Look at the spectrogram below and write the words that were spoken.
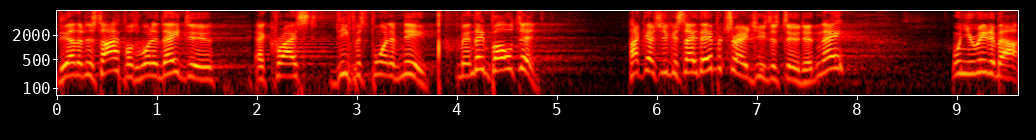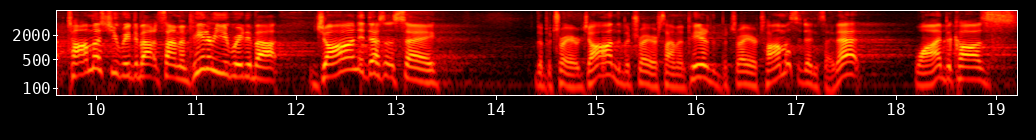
The other disciples, what did they do at Christ's deepest point of need? Man, they bolted. I guess you could say they betrayed Jesus too, didn't they? When you read about Thomas, you read about Simon Peter, you read about John, it doesn't say the betrayer John, the betrayer Simon Peter, the betrayer Thomas. It didn't say that. Why? Because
